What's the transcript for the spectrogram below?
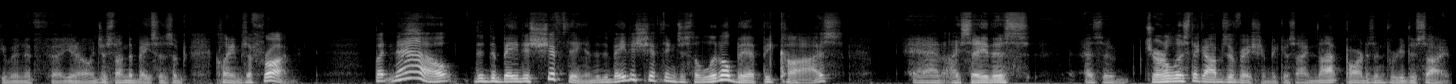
even if, uh, you know, just on the basis of claims of fraud. But now the debate is shifting, and the debate is shifting just a little bit because, and I say this as a journalistic observation because I'm not partisan for either side.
